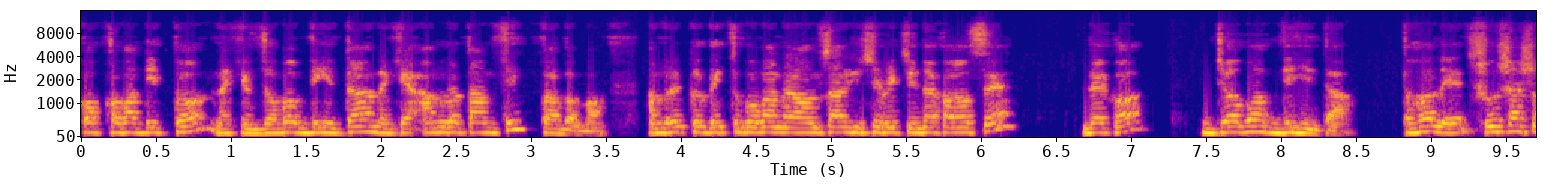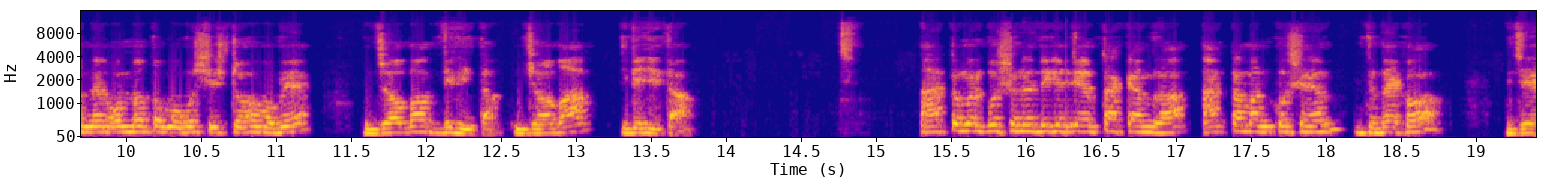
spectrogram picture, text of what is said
পক্ষপাতিত্ব, নাকি জবাবদিহিতা, নাকি আমলাতান্ত্রিক প্রাধান্য। আমরা একটু দেখতে পাবো, আমরা আনসার হিসেবে চিন্তা করা আছে। দেখো, জবাবদিহিতা। তাহলে সুশাসনের অন্যতম বৈশিষ্ট্য হবে জবাবদিহিতা জবাবদিহিতা। আট নম্বর কোশ্চেনের দিকে তাকে আমরা আট নম্বর কোশ্চেন দেখো, যে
